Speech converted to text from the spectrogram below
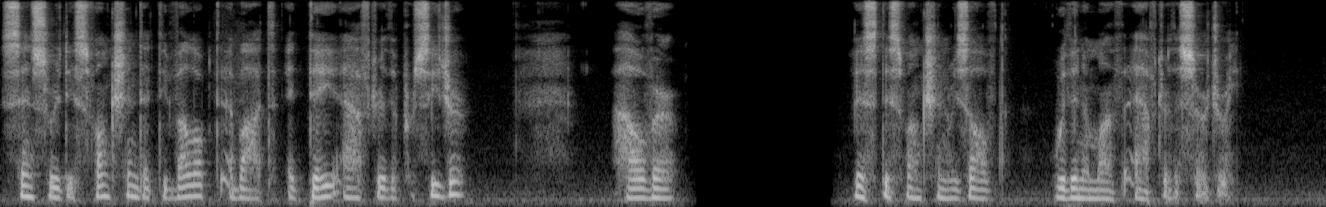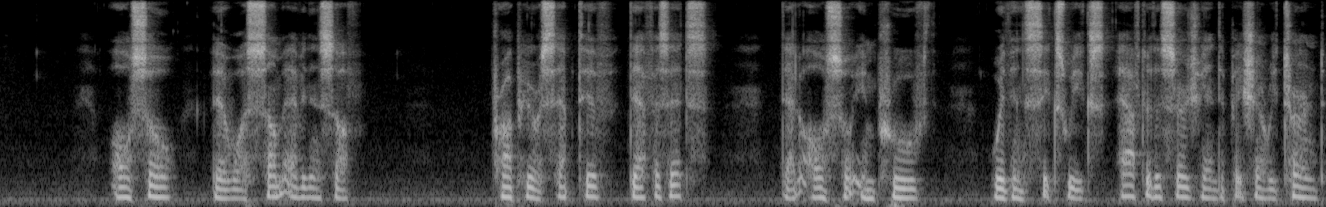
sensory dysfunction that developed about a day after the procedure. However, this dysfunction resolved within a month after the surgery. Also, there was some evidence of proprioceptive deficits that also improved within six weeks after the surgery, and the patient returned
